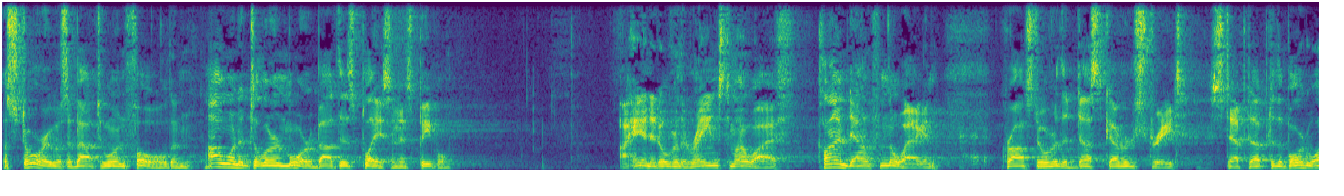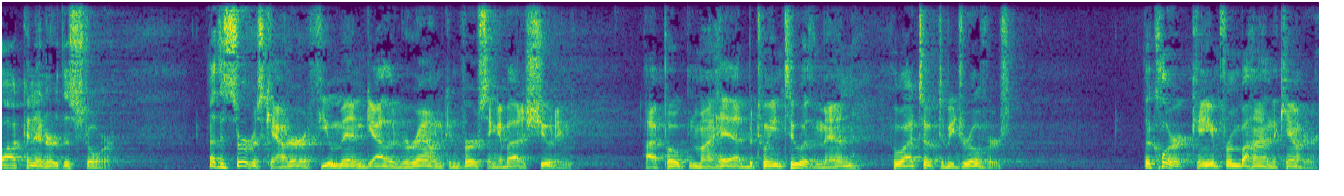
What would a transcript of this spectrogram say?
A story was about to unfold, and I wanted to learn more about this place and its people. I handed over the reins to my wife, climbed down from the wagon, crossed over the dust covered street, stepped up to the boardwalk, and entered the store. At the service counter, a few men gathered around conversing about a shooting. I poked my head between two of the men, who I took to be drovers. The clerk came from behind the counter.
